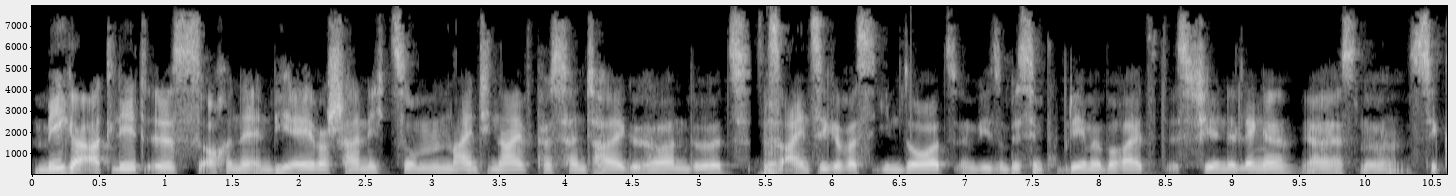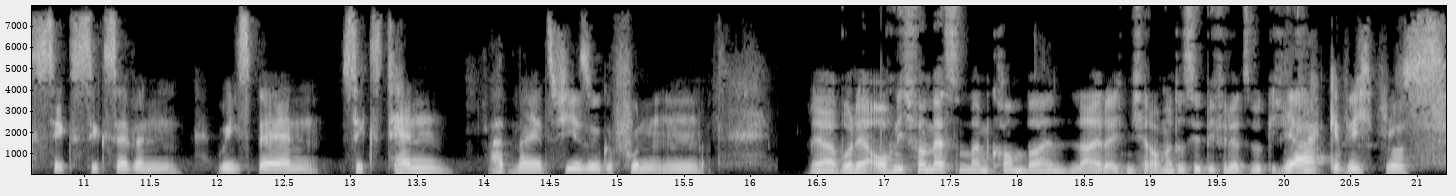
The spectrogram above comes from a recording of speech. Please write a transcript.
Mega-Athlet ist, auch in der NBA wahrscheinlich zum 99 Percentile gehören wird. Das ja. Einzige, was ihm dort irgendwie so ein bisschen Probleme bereitet, ist fehlende Länge. Ja, er ist nur 6'6, 6'7, Wingspan 6'10, hat man jetzt viel so gefunden. Ja, wurde er auch nicht vermessen beim Combine, leider. Ich, mich hätte auch mal interessiert, wie viel jetzt wirklich Ja, wiegen. Gewicht plus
